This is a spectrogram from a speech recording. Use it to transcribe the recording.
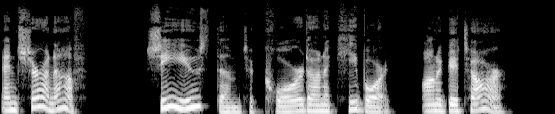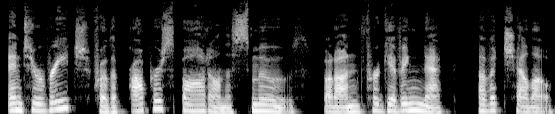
And sure enough, she used them to chord on a keyboard, on a guitar, and to reach for the proper spot on the smooth but unforgiving neck of a cello.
